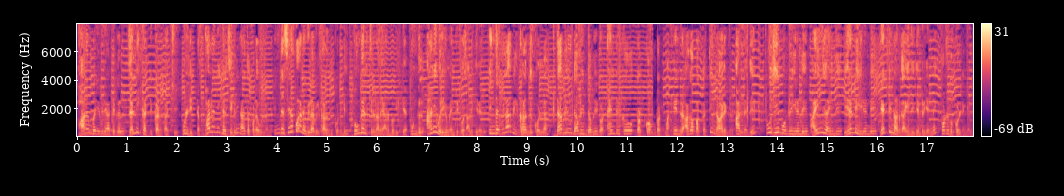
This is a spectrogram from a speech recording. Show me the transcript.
பாரம்பரிய விளையாட்டுகள் ஜல்லிக்கட்டு கண்காட்சி உள்ளிட்ட பல நிகழ்ச்சிகள் நடத்தப்பட உள்ளன. இந்த சிறப்பான விழாவில் கலந்து கொண்டு பொங்கல் திருநாளை அனுபவிக்க உங்கள் அனைவரையும் என்ரிகோஸ் அழைக்கிறது. இந்த விழாவில் கலந்து கொள்ள W W W dot Enrico dot com dot my என்ற அகப்பக்கத்தை நாடுங்கள் அல்லது பூஜ்ஜியம் ஒன்று இரண்டு ஐந்து ஐந்து இரண்டு இரண்டு எட்டு நான்கு ஐந்து என்ற எண்ணை தொடர்பு கொள்ளுங்கள்.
